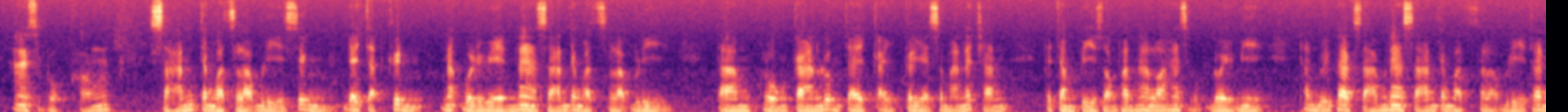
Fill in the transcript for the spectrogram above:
2556 ของศาลจังหวัดสระบุรี ซึ่งได้จัดขึ้นณบริเวณหน้าศาลจังหวัดสระบุรี ตามโครงการร่วมใจไก่เกลี่ยสมานฉันท์ประจำปี 2556 โดยมีท่านผู้พิพากษาหัวหน้าศาลจังหวัดสระบุรีท่าน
